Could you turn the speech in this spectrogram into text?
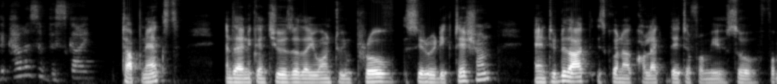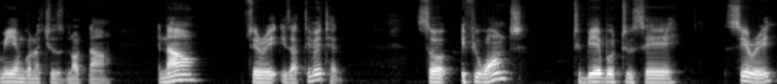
The colors of the sky. tap next, and then you can choose whether you want to improve Siri dictation. And to do that, it's gonna collect data from you. So for me, I'm gonna choose not now. And now Siri is activated. So if you want to be able to say Siri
